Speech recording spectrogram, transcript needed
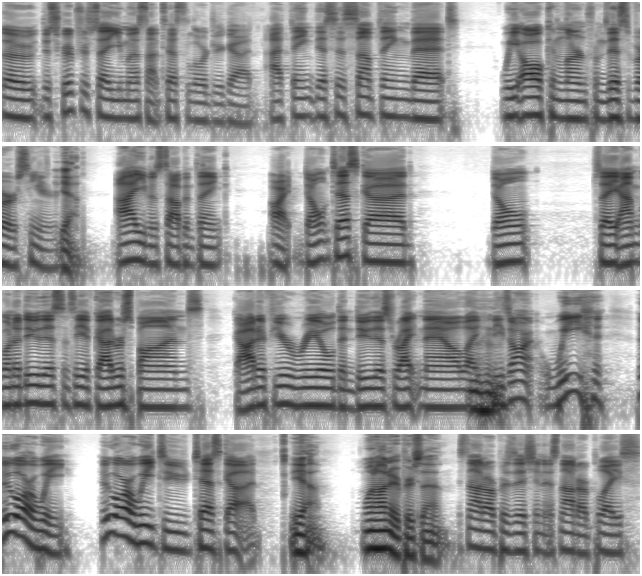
So the scriptures say you must not test the Lord your God. I think this is something that we all can learn from this verse here. Yeah. I even stop and think, all right, don't test God. Don't say, I'm going to do this and see if God responds. God, if you're real, then do this right now. Like, Mhm. these aren't, we, who are we? Who are we to test God? Yeah, one hundred percent. It's not our position, it's not our place.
